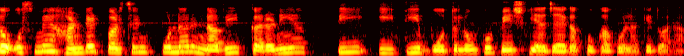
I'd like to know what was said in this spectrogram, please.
तो उसमें हंड्रेड परसेंट पुनर्नवीकरणीय पीईटी e बोतलों को पेश किया जाएगा कोका कोला के द्वारा।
